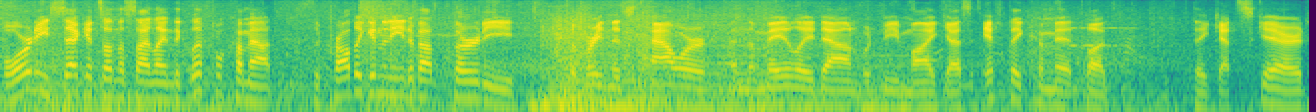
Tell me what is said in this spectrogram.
40 seconds on the sideline. The glyph will come out. They're probably going to need about 30 to bring this tower and the melee down would be my guess if they commit, but they get scared.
